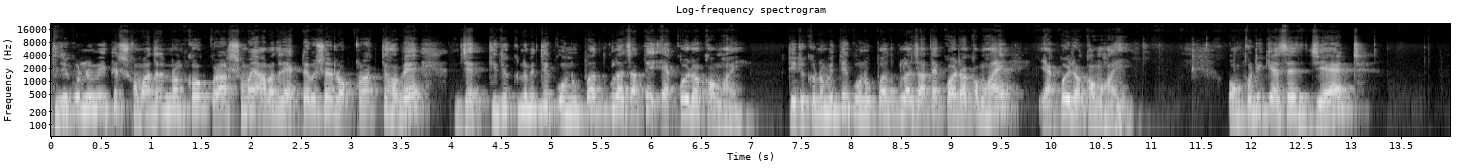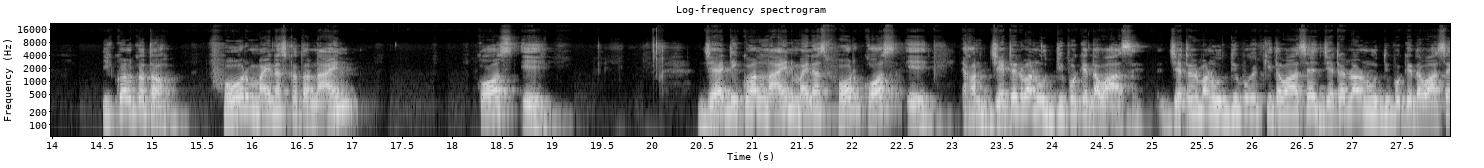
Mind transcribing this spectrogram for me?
ত্রিকোণমিতির সমাধানের অঙ্ক করার সময় আমাদের একটা বিষয় লক্ষ্য রাখতে হবে যে ত্রিকোণমিতিক অনুপাতগুলো যাতে একই রকম হয়। ত্রিকোণমিতিক অনুপাতগুলো যাতে কয় রকম হয়? একই রকম হয়। অঙ্কটি কি আছে জেড ইকুয়াল কত? ফোর মাইনাস কত? Nine cos A Z equal nine minus four cos A এখন জেটের মান উদ্দীপকে দেওয়া আছে। জেটের মান উদ্দীপকে কী দেওয়া আছে? জেটের মান উদ্দীপকে দেওয়া আছে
